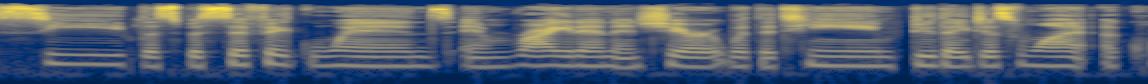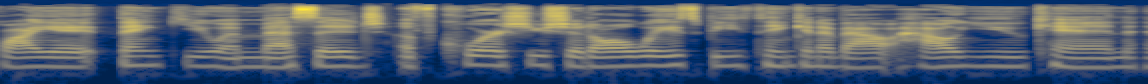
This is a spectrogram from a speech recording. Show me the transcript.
see the specific wins and write in and share it with the team? Do they just want a quiet thank you and message? Of course, you should always be thinking about how you can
